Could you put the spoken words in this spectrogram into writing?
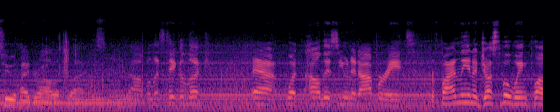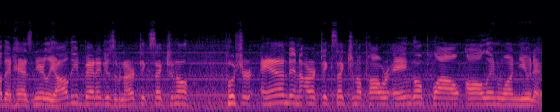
two hydraulic lines. Uh, but let's take a look at what how this unit operates. We're finally an adjustable wing plow that has nearly all the advantages of an Arctic sectional pusher and an Arctic sectional power angle plow all in one unit.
